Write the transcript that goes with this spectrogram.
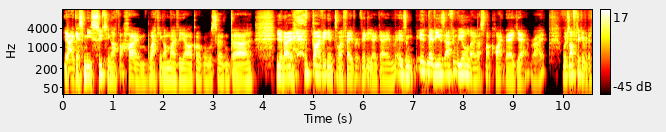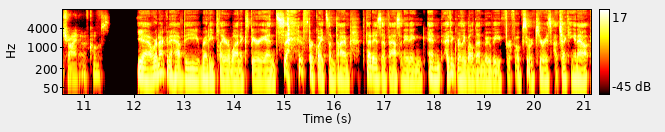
yeah, I guess me suiting up at home, whacking on my VR goggles and, uh, you know, diving into my favorite video game isn't, it maybe is, I think we all know that's not quite there yet, right? We'd love to give it a try though, of course. Yeah, we're not going to have the Ready Player One experience for quite some time, but that is a fascinating and I think really well done movie for folks who are curious about checking it out.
